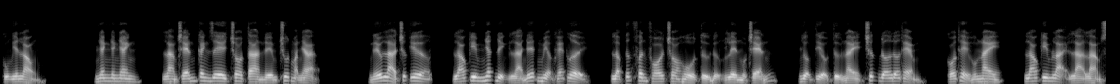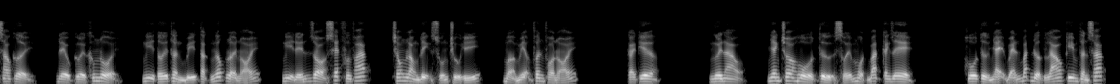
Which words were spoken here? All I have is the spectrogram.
cũng yên lòng. Nhanh nhanh nhanh, làm chén canh dê cho ta nếm chút mặt nhạt. Nếu là trước kia, lão kim nhất định là nết miệng khét lời, lập tức phân phó cho hồ tử đựng lên một chén nhượng tiểu tử này trước đỡ đỡ thèm, có thể hôm nay lão kim lại là làm sao cười, đều cười không nổi, nghĩ tới thần bí tặc ngốc lời nói, nghĩ đến dò xét phương pháp, trong lòng định xuống chủ ý, mở miệng phân phó nói. Cái kia, người nào, nhanh cho hồ tử xới một bát canh dê. Hồ tử nhạy bén bắt được lão kim thần sắc,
